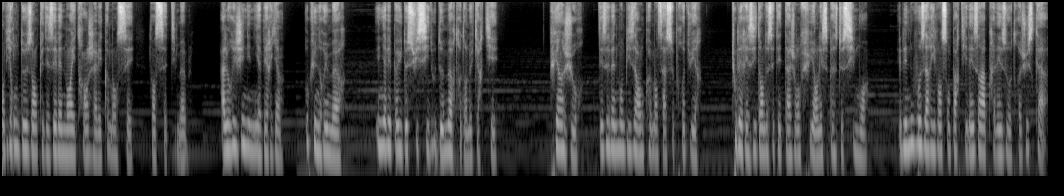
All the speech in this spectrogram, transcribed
environ deux ans que des événements étranges avaient commencé dans cet immeuble. À l'origine, il n'y avait rien, aucune rumeur. Il n'y avait pas eu de suicide ou de meurtre dans le quartier. Puis un jour, des événements bizarres ont commencé à se produire. Tous les résidents de cet étage ont fui en l'espace de six mois. Et les nouveaux arrivants sont partis les uns après les autres jusqu'à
